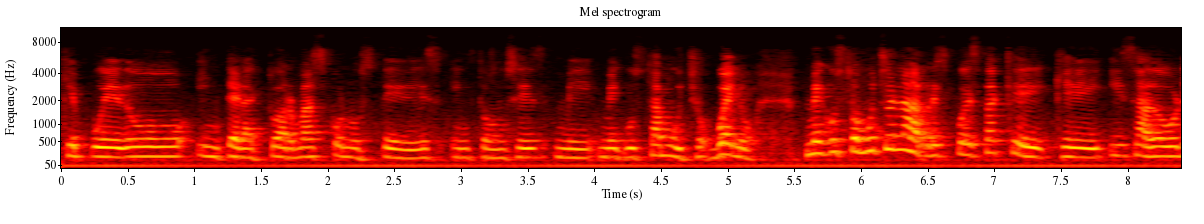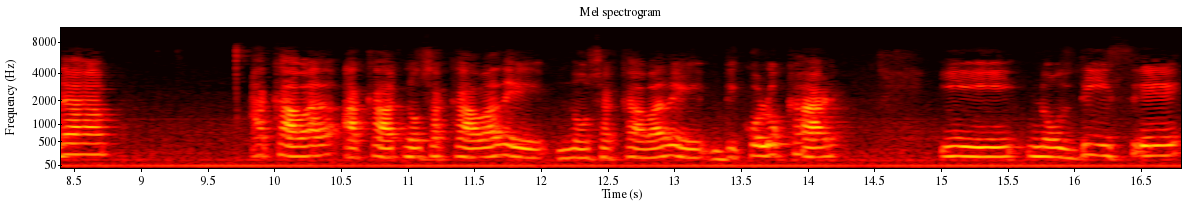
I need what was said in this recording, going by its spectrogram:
que puedo interactuar más con ustedes, entonces me, gusta mucho. Bueno, me gustó mucho la respuesta que, que Isadora acaba, acá, nos acaba de, nos acaba de, colocar y nos dice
